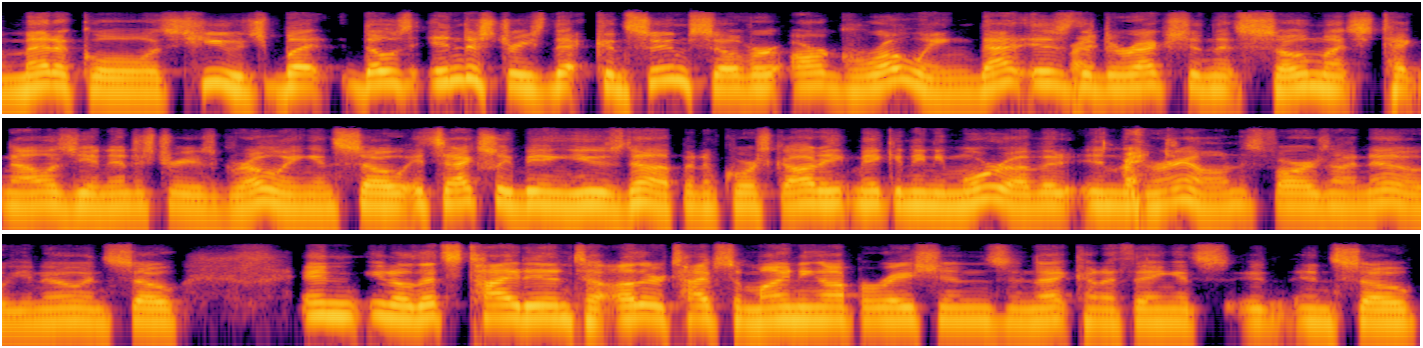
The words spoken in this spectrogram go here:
medical is huge, but those industries that consume silver are growing. That is right. the direction that so much technology and industry is growing. And so it's actually being used up. And of course, God ain't making any more of it in the right. ground, as far as I know, you know. And so, and you know, that's tied into other types of mining operations and that kind of thing. It's, it, and so,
